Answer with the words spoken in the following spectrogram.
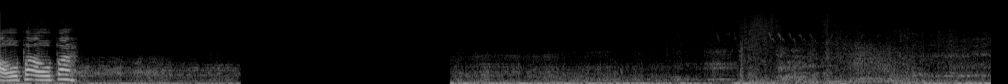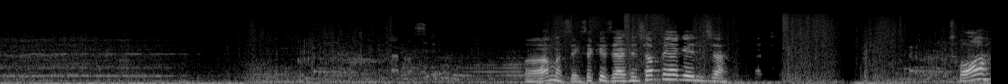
opa, opa. Vamos, se você quiser, a gente já pega eles já. Só?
